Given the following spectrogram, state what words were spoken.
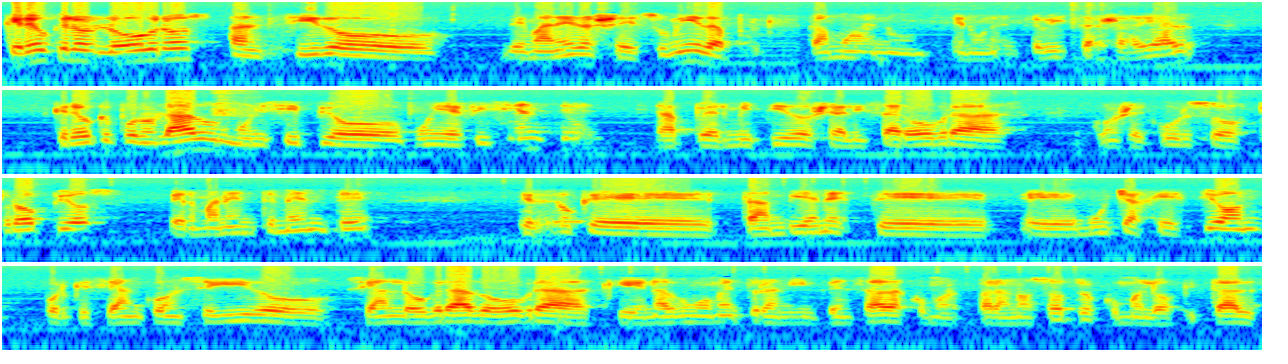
creo que los logros han sido de manera resumida, porque estamos en, en una entrevista radial, creo que por un lado un municipio muy eficiente, ha permitido realizar obras con recursos propios permanentemente, creo que también este eh, mucha gestión porque se han conseguido se han logrado obras que en algún momento eran impensadas como para nosotros como el hospital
